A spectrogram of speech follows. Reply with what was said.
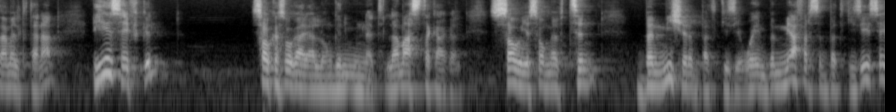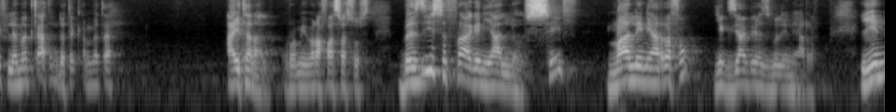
ተመልክተናል። ይሄ ሰይፍ ግን ሰው ከሰው ጋር ያለውን ግንኙነት ለማስተካከል ሰው የሰው መብትን በሚሽርበት ጊዜ ወይም በሚያፈርስበት ጊዜ ሰይፍ ለመቅጣት እንደተቀመጠ አይተናል። ሮሜ ምዕራፍ 13 በዚህ ስፍራ ግን ያለው ሰይፍ ነው ያረፈው? የእግዚአብሔር ሕዝብ ላይ ያረፈው። ይህን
